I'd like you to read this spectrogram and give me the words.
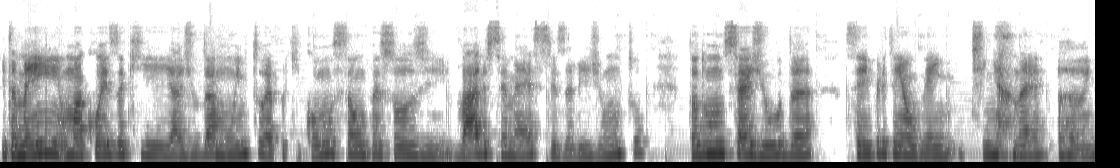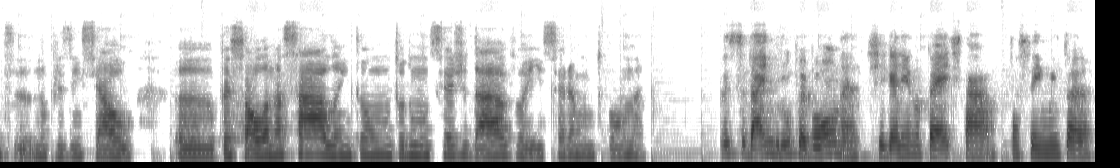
E também uma coisa que ajuda muito é porque, como são pessoas de vários semestres ali junto, todo mundo se ajuda, sempre tem alguém, tinha, né, antes no presencial, uh, o pessoal lá na sala, então todo mundo se ajudava e isso era muito bom, né? Estudar em grupo é bom, né? Chega ali no PET, tá, tá sem muita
